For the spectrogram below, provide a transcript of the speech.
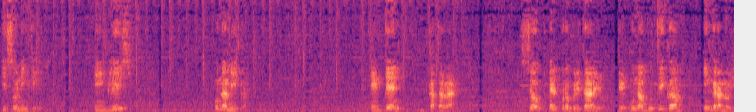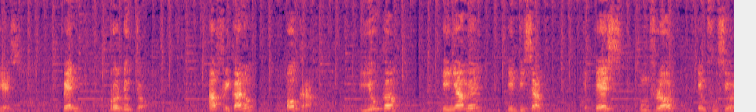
i soninke. English, una mica. Entenc català. Soc el propietario de una botica en Granollers. Ven producto africano, okra, yuca, iñame y bisab, que es un flor en fusión.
